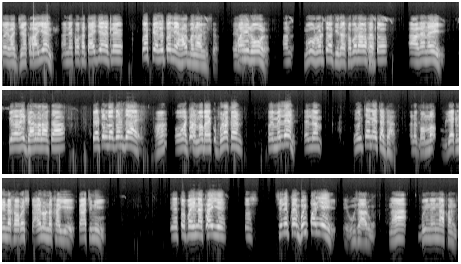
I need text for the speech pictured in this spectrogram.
કોઈ એવા જેક લાવીએ ને અને એક વખત આવી જાય ને એટલે કોઈ પહેલે તો નિહાળ બનાવી છે પછી રોડ. અને હું રોડ ચા કીધા ખબર આ વખત તો? આરે નહીં. પેલા નહીં ઢાળ વાળા હતા. પેટ્રોલ વગર જાય. હા? ઢાળમાં બાઈક ઉભું રાખે પછી મેલ દે એટલે આમ ઊંચા ને ઢાળ. અને ગોમમાં બ્લેક નહીં નખાવ આપણે સ્ટાઇલો નખાઈએ કાચની. એ તો પછી નખાઈએ. તો સ્લીપ ખાઈને ભૂઈ પાડીએ. એવું સારું. ના ભૂઈ નહીં નાખવાનું.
